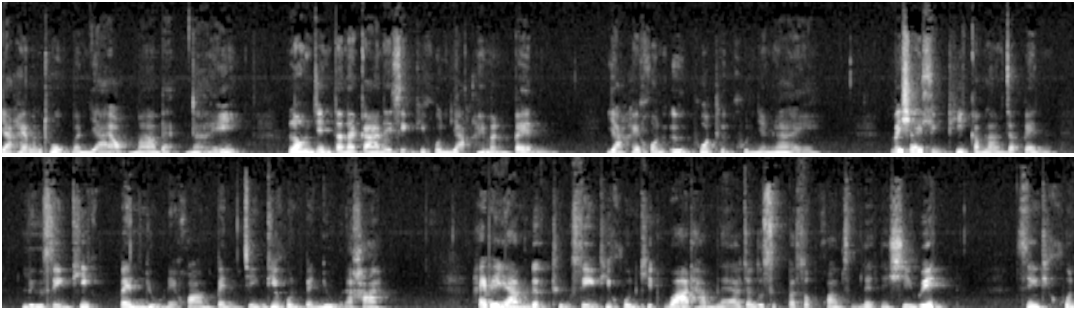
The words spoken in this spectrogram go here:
อยากให้มันถูกบรรยายออกมาแบบไหน ลองจินตนาการในสิ่งที่คุณอยากให้มันเป็น อยากให้คนอื่นพูดถึงคุณยังไง ไม่ใช่สิ่งที่กำลังจะเป็น หรือสิ่งที่เป็นอยู่ในความเป็นจริงที่คุณเป็นอยู่นะคะ ให้พยายามนึกถึงสิ่งที่คุณคิดว่าทำแล้วจะรู้สึกประสบความสำเร็จในชีวิต สิ่งที่คุณ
